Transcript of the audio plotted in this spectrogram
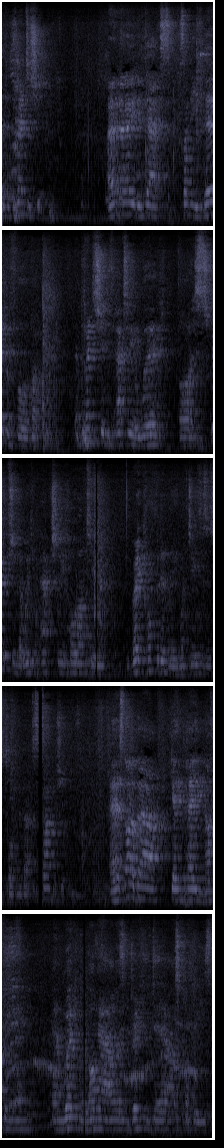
The apprenticeship. I don't know if that's something you've heard before, but apprenticeship is actually a word or a description that we can actually hold on to very confidently when Jesus is talking about discipleship. And it's not about getting paid nothing and working long hours and drinking dare iced coffees.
